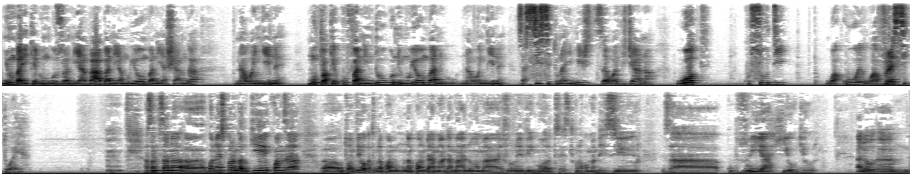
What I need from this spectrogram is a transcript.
Nyumba ikedunguzwa ni ya baba, ni ya muyomba, ni ya shanga na wengine. Mtu akekufa ni ndugu, ni muyomba ni, na wengine. Sasa sisi tunahimiza wa vijana wote kusudi wakuwe wa vrai citoyen. Asante sana uh, bwana Espoir Ngalukie, kwanza uh, utuambie wakati mnapo mnapoandaa maandamano ama journée ville morte, est-ce kuna mesure za kuzuia hiyo ujeuri? Alors um,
